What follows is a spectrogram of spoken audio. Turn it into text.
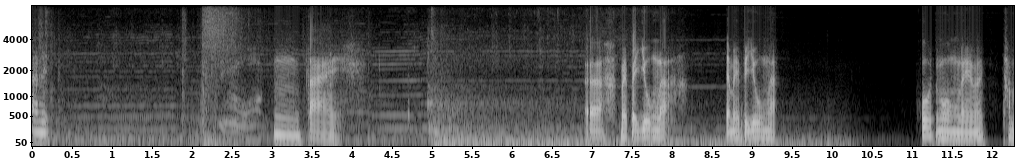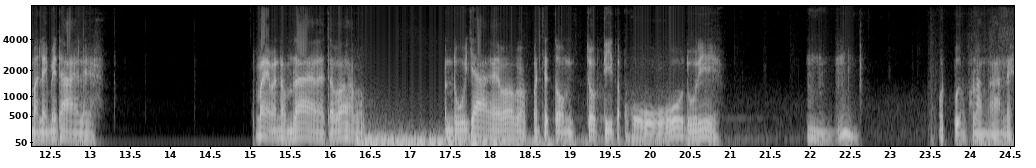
อะไร อืม ตาย เออ ไม่ไปยุ่งละ จะไม่ไปยุ่งละโคตรงงเลยว่าทำอะไรไม่ได้เลย ไม่มันทำได้แหละแต่ว่าแบบ มันดูยากไงว่าแบบมันจะโจมโจมตีโอ้โหดูดิอืมโคตรเปลืองพลังงานเลย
